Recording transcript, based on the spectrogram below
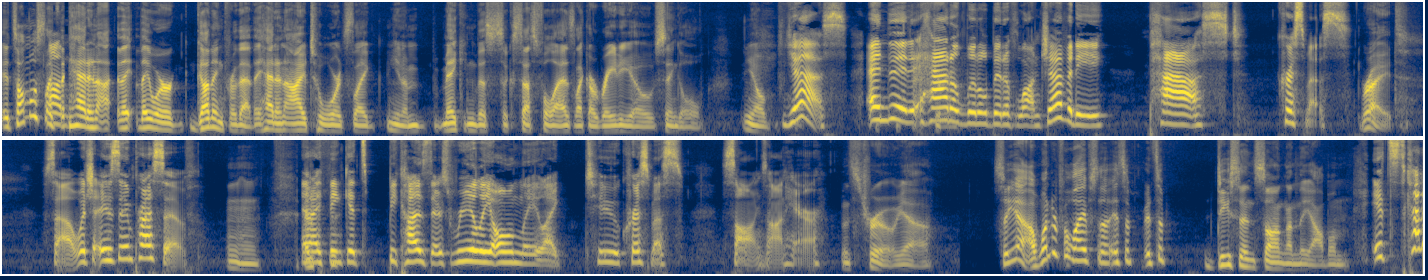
It's almost like Um, they had an eye, they, they were gunning for that. They had an eye towards like, you know, making this successful as like a radio single, you know. Yes. And that it had a little bit of longevity past Christmas. Right. So, which is impressive. hmm And I think it's because there's really only like two Christmas songs on here. That's true, yeah. So yeah, A Wonderful Life so it's a it's a decent song on the album. It's kind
